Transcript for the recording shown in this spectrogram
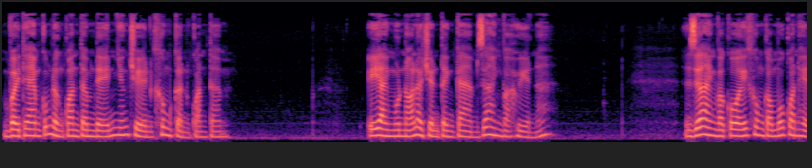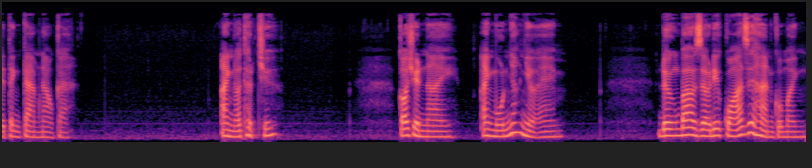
Vậy thì em cũng đừng quan tâm đến những chuyện không cần quan tâm. Ý anh muốn nói là chuyện tình cảm giữa anh và Huyền á. Giữa anh và cô ấy không có mối quan hệ tình cảm nào cả. Anh nói thật chứ? Có chuyện này, anh muốn nhắc nhở em. Đừng bao giờ đi quá giới hạn của mình.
